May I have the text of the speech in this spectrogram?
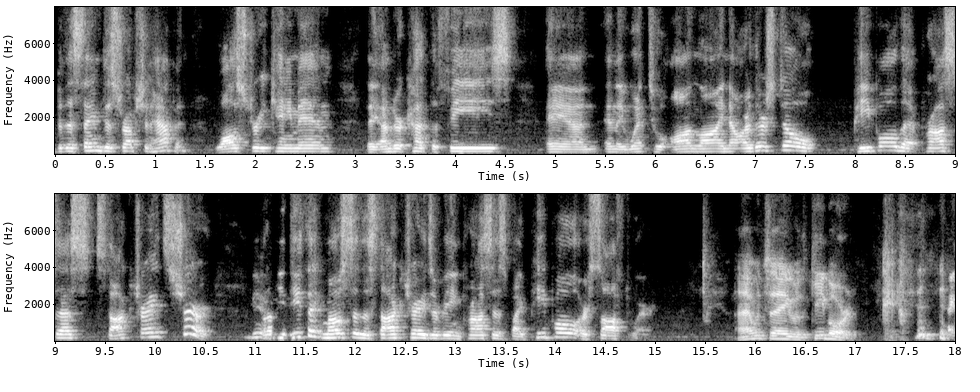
but the same disruption happened. Wall Street came in, they undercut the fees, and and they went to online. Now, are there still people that process stock trades? Sure. Yeah. But I mean, do you think most of the stock trades are being processed by people or software? I would say with a keyboard.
